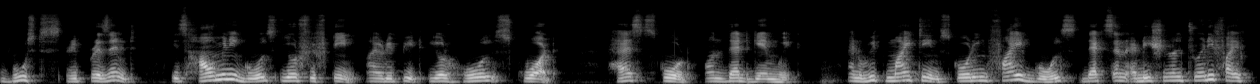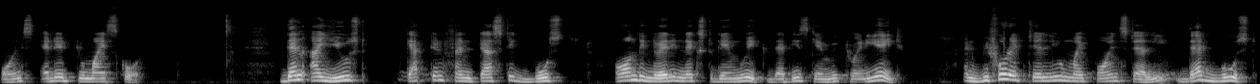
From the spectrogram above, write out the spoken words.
boosts represent is how many goals your 15, I repeat, your whole squad has scored on that game week. And with my team scoring 5 goals that's an additional 25 points added to my score. Then i used captain fantastic boost on the very next game week that is game week 28 and before i tell you my points tally that boost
